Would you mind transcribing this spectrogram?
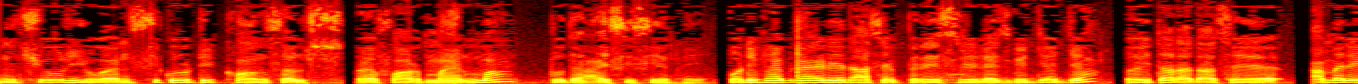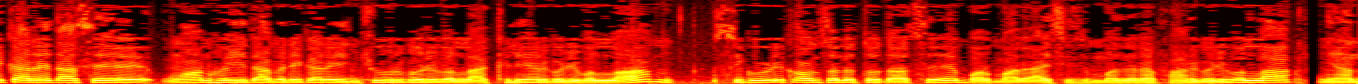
ইনসিউর UN security councils refer Myanmar to the ICCN here. 45 রাইডে দাসে প্রেস রিলিজ গুজে যা তো ইতারা দাসে আমেরিকারে দাসে ওয়ান হই আমেরিকারে ইনসিউর করি বললা ক্লিয়ার করি বললা। সিকিউরিটি কাউন্সিল তো দাসে বর্মারে আইসিসি মাঝে রেফার করি বললা। ইয়ান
